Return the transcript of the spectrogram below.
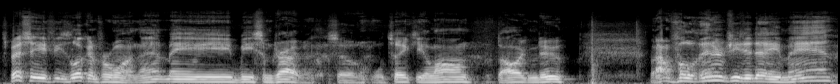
especially if he's looking for one, that may be some driving. So we'll take you along. That's all I can do. But I'm full of energy today, man.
